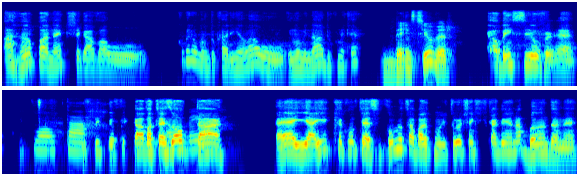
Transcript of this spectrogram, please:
A rampa, né, que chegava o... Como era o nome do carinha lá, o iluminado? Como é que é? Ben Silver? É, o Ben Silver, é. O altar. Eu ficava atrás do altar. Bem... É, e aí o que acontece? Como eu trabalho com monitor, eu tinha que ficar ganhando a banda, né?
